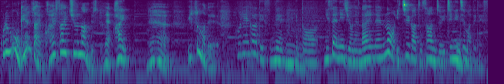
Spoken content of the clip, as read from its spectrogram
これもう現在開催中なんですってね。はい。ねえいつまで？これがですね、うん。えっと、2024年来年の1月31日までです、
